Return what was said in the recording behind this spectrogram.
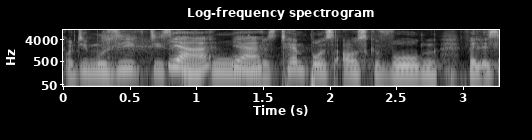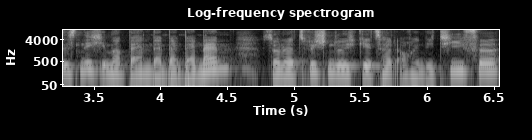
Und die Musik, die ist Ja, auch gut ja. und das Tempo ist ausgewogen, weil es ist nicht immer bam, bam, bam, bam, bam, sondern zwischendurch geht es halt auch in die Tiefe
